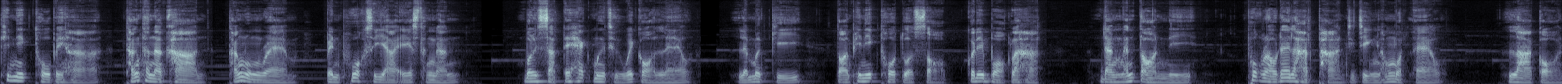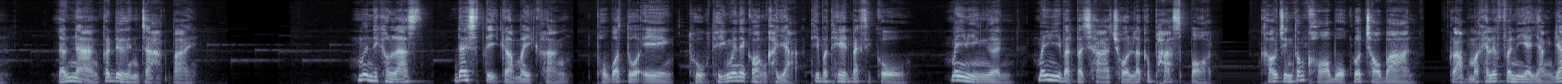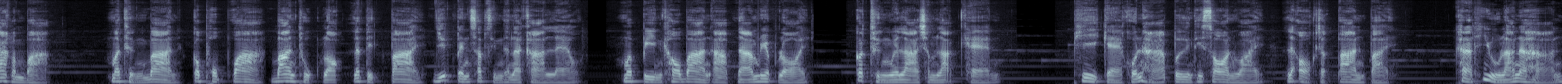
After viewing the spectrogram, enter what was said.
ที่นิกโทรไปหาทั้งธนาคาร ทั้งโรงแรมเป็นพวก CRS ทั้งนั้น บริษัทได้แฮ็กมือถือไว้ก่อนแล้ว และเมื่อกี้ตอนพี่นิกโทรตรวจสอบก็ได้บอกรหัส ดังนั้นตอนนี้ พวกเราได้รหัสผ่านจริงๆ ทั้งหมดแล้ว ลาก่อน แล้วนางก็เดินจากไป เมื่อนิโคลัสได้สติกลับมาอีกครั้งพบว่าตัวเองถูกทิ้งไว้ในกองขยะที่ประเทศเม็กซิโก ไม่มีเงิน ไม่มีบัตรประชาชนแล้วก็พาสปอร์ต เขาจึงต้องขอโบกรถชาวบ้าน กลับมาแคลิฟอร์เนียอย่างยากลำบาก มาถึงบ้านก็พบว่าบ้านถูกล็อกและติดป้าย ยึดเป็นทรัพย์สินธนาคารแล้ว เมื่อปีนเข้าบ้านอาบน้ำเรียบร้อย ก็ถึงเวลาชำระแค้นพี่แกค้นหาปืนที่ซ่อนไว้และออกจากบ้านไป ขณะที่อยู่ร้านอาหาร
